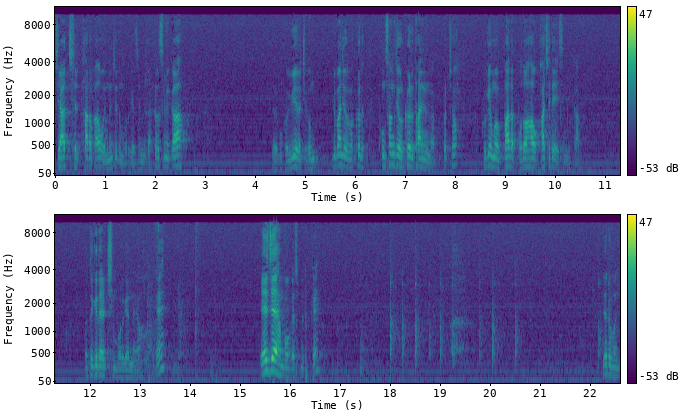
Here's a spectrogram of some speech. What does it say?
지하철 타러 가고 있는지도 모르겠습니다. 그렇습니까? 여러분 그 위에를 지금 일반적으로 걸어, 통상적으로 걸어 다니는 것 같고 그렇죠? 그게 뭐 바다 보도하고 같이 되어 있으니까 어떻게 될지 모르겠네요. 예? 예제 한번 보겠습니다. 오케이? 여러분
